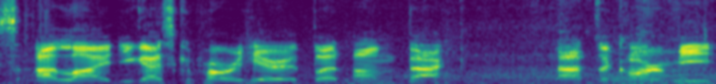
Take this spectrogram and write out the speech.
guys, I lied. You guys could probably hear it, but I'm back at the car meet.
